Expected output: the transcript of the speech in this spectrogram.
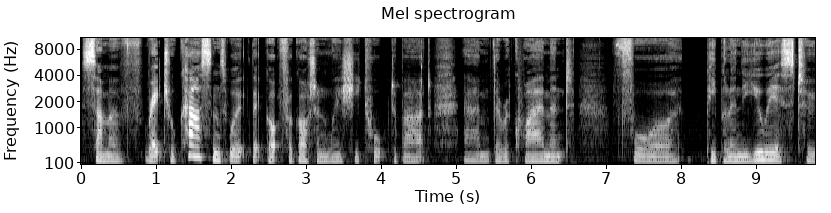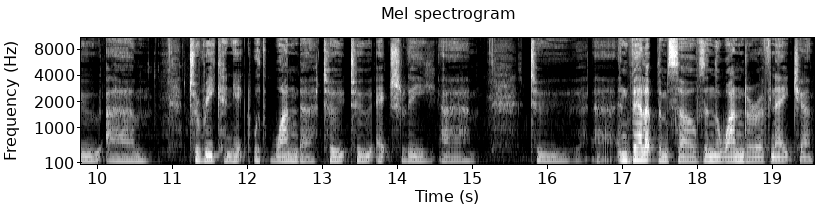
some of Rachel Carson's work that got forgotten, where she talked about um, the requirement for people in the US to um, to reconnect with wonder, to to actually um, to uh, envelop themselves in the wonder of nature,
